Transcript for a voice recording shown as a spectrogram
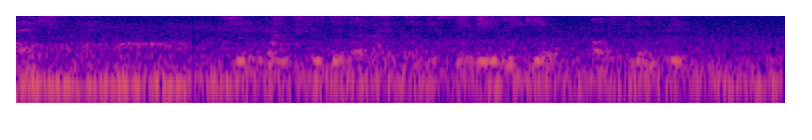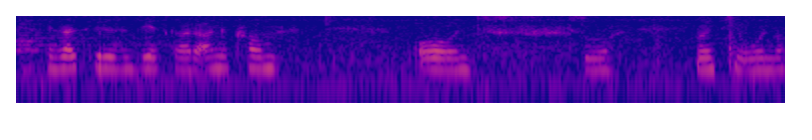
rechts. Vielen Dank für Ihre Reise mit BB Regio. Auf Wiedersehen. In Salzwedel sind wir jetzt gerade angekommen und so 19 Uhr noch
